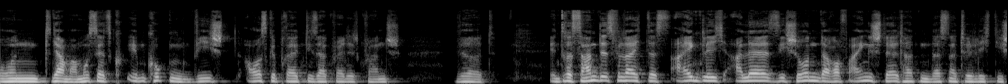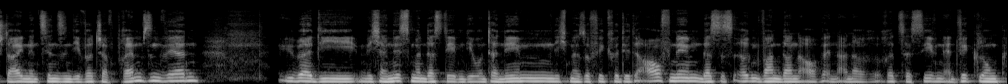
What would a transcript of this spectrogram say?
Und ja, man muss jetzt eben gucken, wie ausgeprägt dieser Credit Crunch wird. Interessant ist vielleicht, dass eigentlich alle sich schon darauf eingestellt hatten, dass natürlich die steigenden Zinsen die Wirtschaft bremsen werden über die Mechanismen, dass eben die Unternehmen nicht mehr so viel Kredite aufnehmen, dass es irgendwann dann auch in einer rezessiven Entwicklung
